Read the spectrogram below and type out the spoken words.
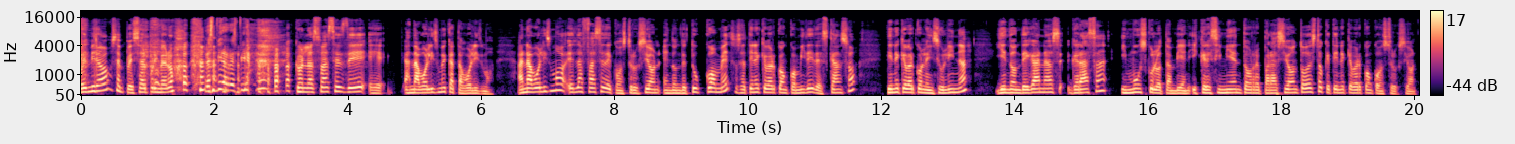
Pues mira, vamos a empezar primero. respira, respira. con las fases de eh, anabolismo y catabolismo. Anabolismo es la fase de construcción en donde tú comes, o sea, tiene que ver con comida y descanso, tiene que ver con la insulina y en donde ganas grasa y músculo también, y crecimiento, reparación, todo esto que tiene que ver con construcción.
